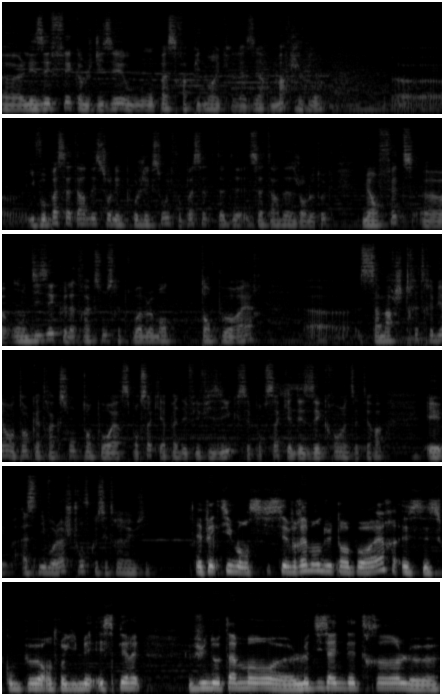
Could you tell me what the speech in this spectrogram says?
les effets, comme je disais, où on passe rapidement avec les lasers, marchent bien. Euh, il faut pas s'attarder sur les projections, il faut pas s'attarder à ce genre de truc. Mais en fait, euh, on disait que l'attraction serait probablement temporaire. Euh, ça marche très très bien en tant qu'attraction temporaire. C'est pour ça qu'il n'y a pas d'effet physique, c'est pour ça qu'il y a des écrans, etc. Et à ce niveau-là, je trouve que c'est très réussi. Effectivement, si c'est vraiment du temporaire, et c'est ce qu'on peut entre guillemets espérer, vu notamment le design des trains, le,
